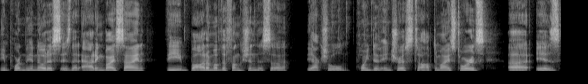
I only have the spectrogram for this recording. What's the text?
the important thing to notice is that adding by sine, the bottom of the function, this uh, the actual point of interest to optimize towards, uh, is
